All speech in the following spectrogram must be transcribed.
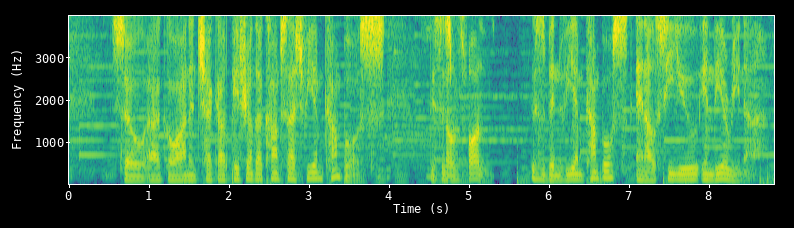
So uh, go on and check out patreon.com slash vmcampos. This Sounds is, fun. This has been VM Campos, and I'll see you in the arena.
